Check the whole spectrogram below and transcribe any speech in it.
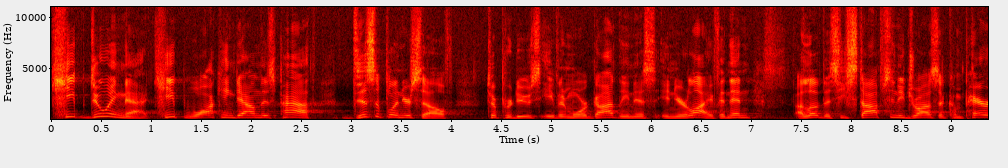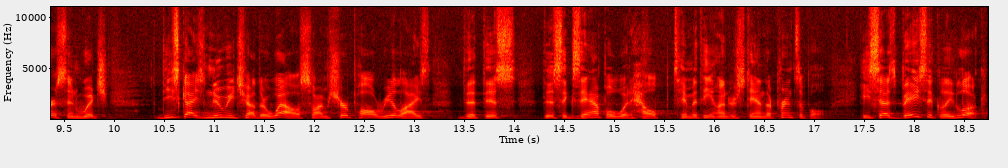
keep doing that. Keep walking down this path discipline yourself to produce even more godliness in your life. And then I love this. He stops and he draws a comparison, which these guys knew each other well. So I'm sure Paul realized that this, this example would help Timothy understand the principle. He says basically, look,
